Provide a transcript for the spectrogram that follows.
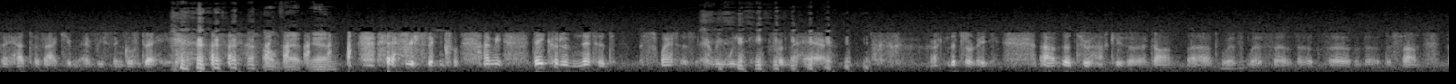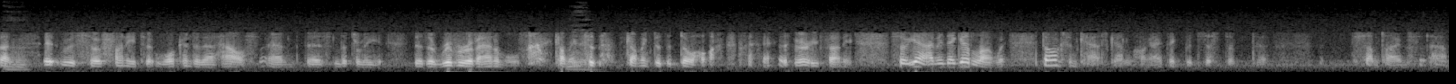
they had to vacuum every single day. I'll bet. Yeah. every single. I mean, they could have knitted sweaters every week from the hair. Literally, uh, the two huskies are gone uh, with with uh, the, the the the son. But Mhm. it was so funny to walk into that house and there's literally there's a river of animals coming to the, coming to the door. it's very funny. So yeah, I mean they get along with dogs and cats get along. I think, but just that uh, sometimes, um,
